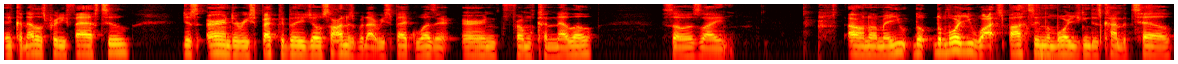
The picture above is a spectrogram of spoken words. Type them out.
and Canelo's pretty fast too, just earned the respect of Billy Joe Saunders, but that respect wasn't earned from Canelo. So it's like, I don't know, man. You the, the more you watch boxing, the more you can just kind of tell.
